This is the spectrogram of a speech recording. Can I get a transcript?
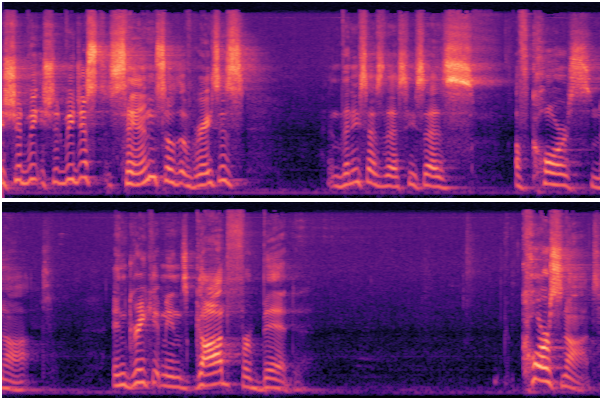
should we, should we just sin so the grace is and then he says this he says, Of course not. In Greek, it means God forbid. Course not.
